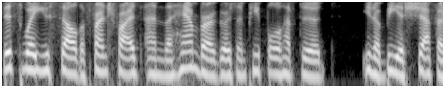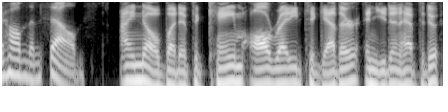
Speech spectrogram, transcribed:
This way, you sell the French fries and the hamburgers, and people have to, you know, be a chef at home themselves. I know, but if it came already together and you didn't have to do it,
